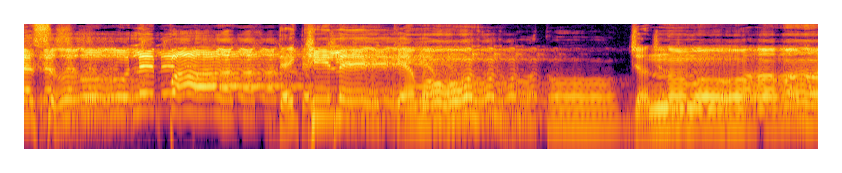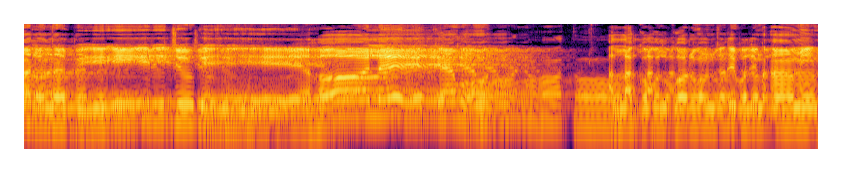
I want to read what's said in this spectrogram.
রসুল পাক দেখিলে কেমন? জন্ম আমার নবীর যুগে হলে কেমন? আল্লাহ কবুল করুন যদি বলুন আমিন।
